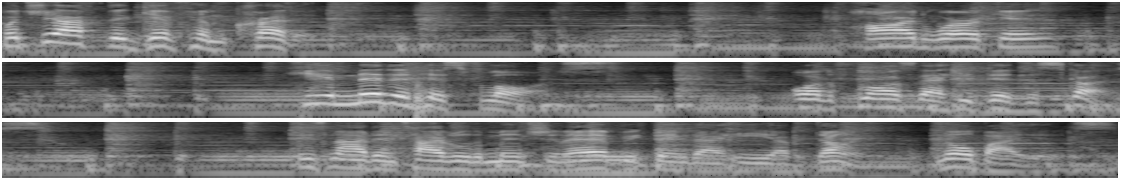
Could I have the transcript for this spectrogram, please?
But you have to give him credit. Hardworking. He admitted his flaws, or the flaws that he did discuss. He's not entitled to mention everything that he have done. Nobody is.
